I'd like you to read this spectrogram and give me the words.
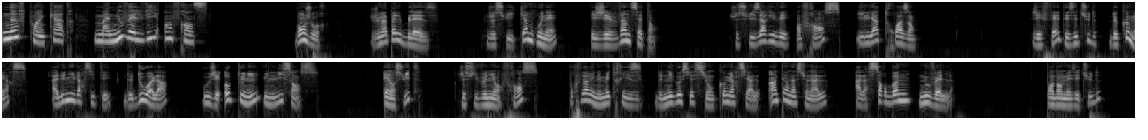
9.4 Ma nouvelle vie en France. Bonjour, je m'appelle Blaise. Je suis camerounais et j'ai 27 ans. Je suis arrivé en France il y a trois ans. J'ai fait des études de commerce à l'université de Douala où j'ai obtenu une licence. Et ensuite, je suis venu en France pour faire une maîtrise de négociation commerciale internationale à la Sorbonne Nouvelle. Pendant mes études,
